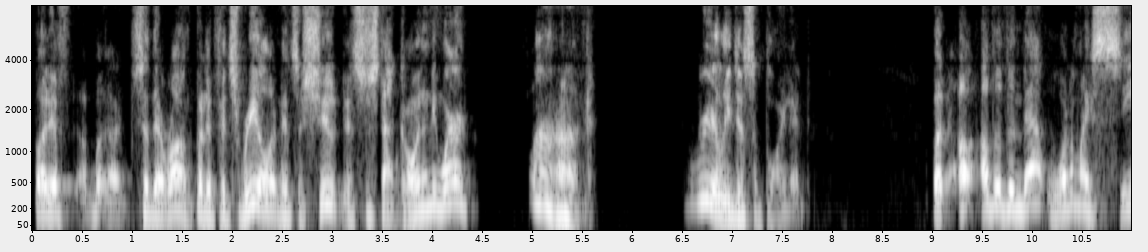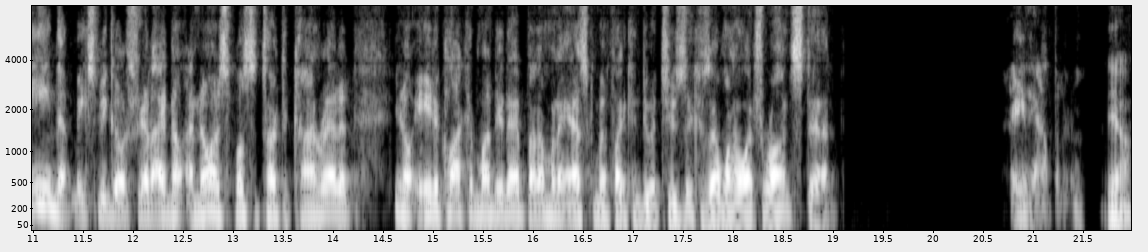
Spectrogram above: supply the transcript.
But if I said that wrong, but if it's real and it's a shoot, it's just not going anywhere. Fuck, really disappointed. But other than that, what am I seeing that makes me go shit? I know I know I'm supposed to talk to Conrad at you know eight o'clock on Monday night, but I'm going to ask him if I can do it Tuesday because I want to watch Raw instead. Ain't happening. Yeah.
